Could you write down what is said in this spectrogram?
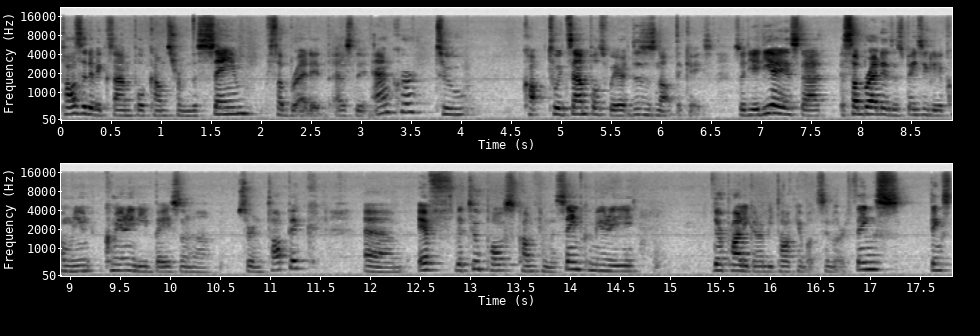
positive example comes from the same subreddit as the anchor to, to examples where this is not the case. So the idea is that a subreddit is basically a commun community based on a certain topic. Um, if the two posts come from the same community, they're probably going to be talking about similar things. Things,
